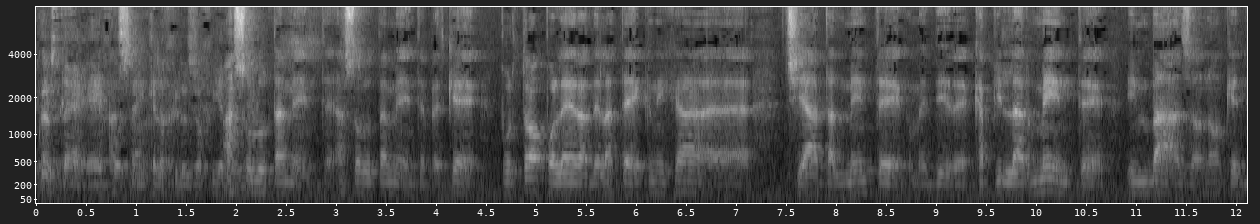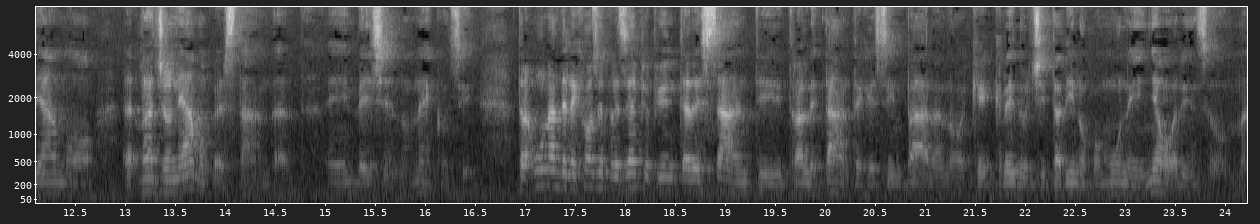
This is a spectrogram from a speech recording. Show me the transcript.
questa è forse anche la filosofia. Assolutamente, assolutamente, perché purtroppo l'era della tecnica... Eh, ci ha talmente, come dire, capillarmente invaso no? che diamo eh, ragioniamo per standard e invece non è così. Tra una delle cose per esempio più interessanti tra le tante che si imparano e che credo il cittadino comune ignori, insomma,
